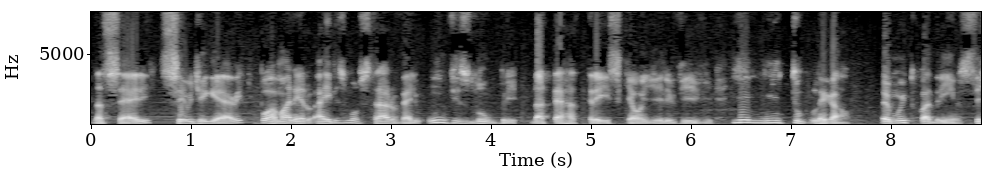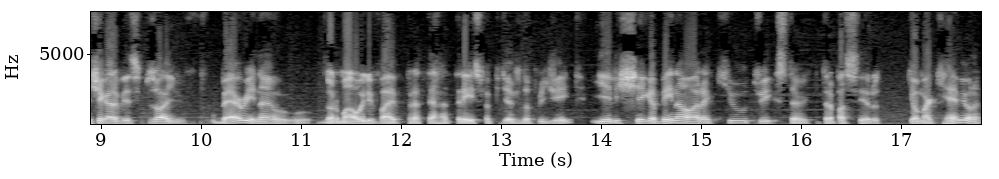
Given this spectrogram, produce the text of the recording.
da série, ser o Jay Garrick. Porra, maneiro. Aí eles mostraram, velho, um vislumbre da Terra 3, que é onde ele vive. E é muito legal. É muito quadrinhos. Vocês chegaram a ver esse episódio? O Barry, né, o normal, ele vai pra Terra 3 pra pedir ajuda pro Jay. E ele chega bem na hora que o Trickster, o trapaceiro, que é o Mark Hamill, né?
